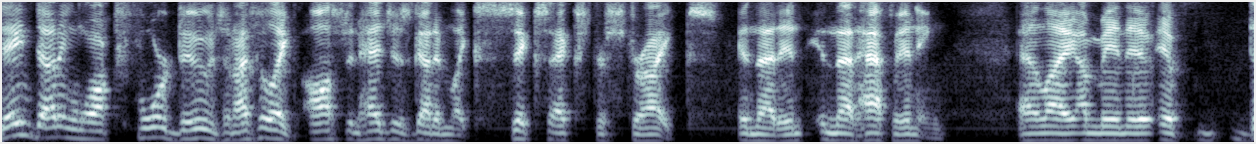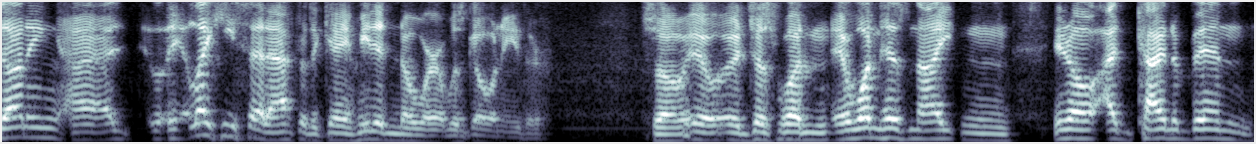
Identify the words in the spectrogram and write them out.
Dane Dunning walked four dudes, and I feel like Austin Hedges got him like six extra strikes in that in in that half inning. And like, I mean, if, if Dunning, uh, like he said after the game, he didn't know where it was going either. So it, it just wasn't it wasn't his night, and you know I'd kind of been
